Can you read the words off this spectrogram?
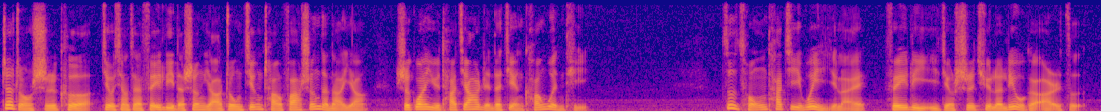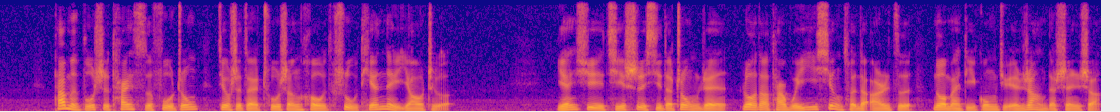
这种时刻就像在菲利的生涯中经常发生的那样，是关于他家人的健康问题。自从他继位以来，菲利已经失去了六个儿子，他们不是胎死腹中，就是在出生后数天内夭折。延续其世系的重任落到他唯一幸存的儿子诺曼底公爵让的身上。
